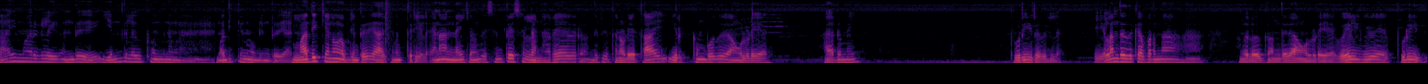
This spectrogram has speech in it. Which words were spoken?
தாய்மார்களை வந்து எந்த அளவுக்கு வந்து நம்ம மதிக்கணும் அப்படின்றது யார்? மதிக்கணும் அப்படின்றது யாருக்குமே தெரியல. ஏன்னா இன்றைக்கி வந்து ஜென்ரேஷனில் நிறைய பேர் வந்துட்டு தன்னுடைய தாய் இருக்கும்போது அவங்களுடைய அருமை புரிகிறது இல்லை இழந்ததுக்கு அப்புறம் தான் அந்தளவுக்கு வந்து அவங்களுடைய வேல்வியூவே புரியுது.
